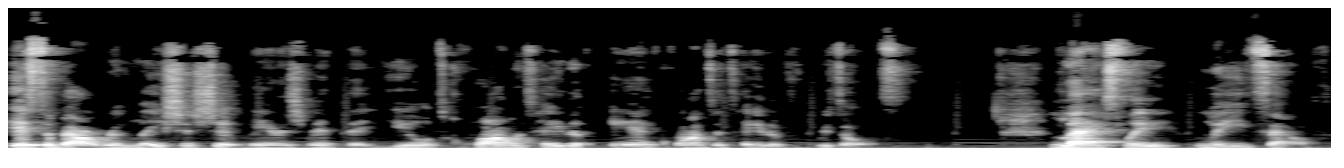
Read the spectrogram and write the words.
It's about relationship management that yields qualitative and quantitative results. Lastly, lead south.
